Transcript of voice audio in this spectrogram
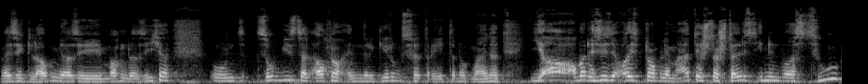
Weil sie glauben ja, sie machen das sicher. Und so wie es dann auch noch ein Regierungsvertreter noch gemeint hat, ja, aber das ist ja alles problematisch, da stellst ihnen was zu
